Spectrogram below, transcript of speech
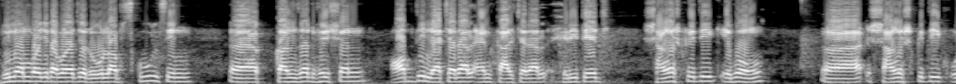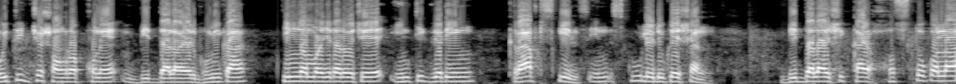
দু নম্বর যেটা বলা আছে role of schools in conservation of the natural and cultural heritage সাংস্কৃতিক এবং সাংস্কৃতিক ঐতিহ্য সংরক্ষণে বিদ্যালয়ের ভূমিকা। তিন নম্বরে যেটা রয়েছে integrating craft skills in school education বিদ্যালয় শিক্ষায় হস্তকলা,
